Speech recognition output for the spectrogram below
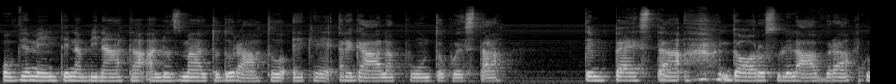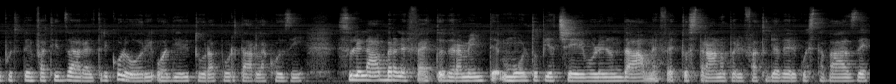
ovviamente in abbinata allo smalto dorato e che regala appunto questa tempesta d'oro sulle labbra in cui potete enfatizzare altri colori o addirittura portarla così. Sulle labbra l'effetto è veramente molto piacevole non dà un effetto strano per il fatto di avere questa base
